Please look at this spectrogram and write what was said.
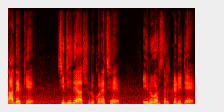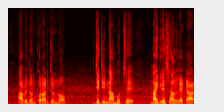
তাদেরকে চিঠি দেওয়া শুরু করেছে ইউনিভার্সাল ক্রেডিটে আবেদন করার জন্য। যেটির নাম হচ্ছে মাইগ্রেশন লেটার।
